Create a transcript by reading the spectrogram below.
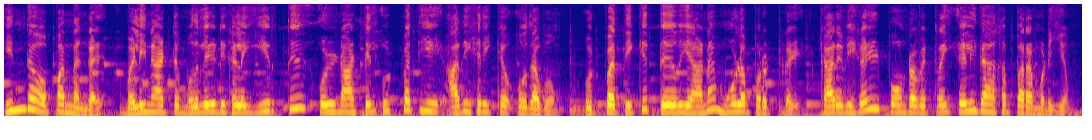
இந்த ஒப்பந்தங்கள் வெளிநாட்டு முதலீடுகளை ஈர்த்து உள்நாட்டில் உற்பத்தியை அதிகரிக்க உதவும். உற்பத்திக்கு தேவையான மூலப்பொருட்கள் கருவிகள் போன்றவற்றை எளிதாக பெற முடியும்.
